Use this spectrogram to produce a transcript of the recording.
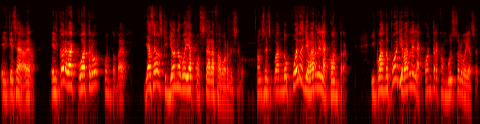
el que sea, a ver, el coreback 4, punto. Ya sabemos que yo no voy a apostar a favor de ese Entonces, cuando puedo llevarle la contra y cuando puedo llevarle la contra con gusto, lo voy a hacer.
